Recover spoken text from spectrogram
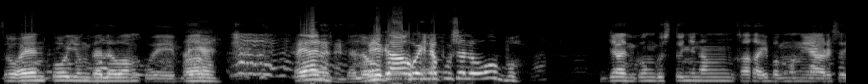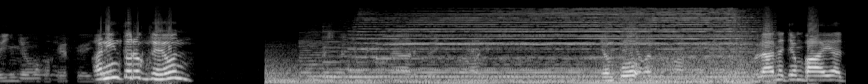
So, ayan po yung dalawang kuweba. Ayan. Ayan. Dalawa. May nag-aaway na po sa loob. Diyan, kung gusto nyo ng kakaibang mangyayari sa inyo, kakit kayo. Ano yung tunog na yun? Yan po. Wala na diyang bayad.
